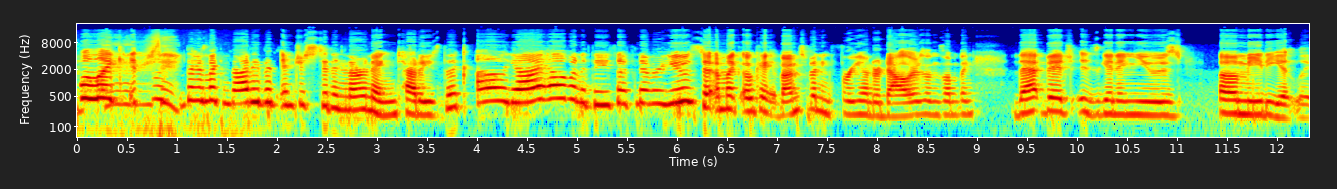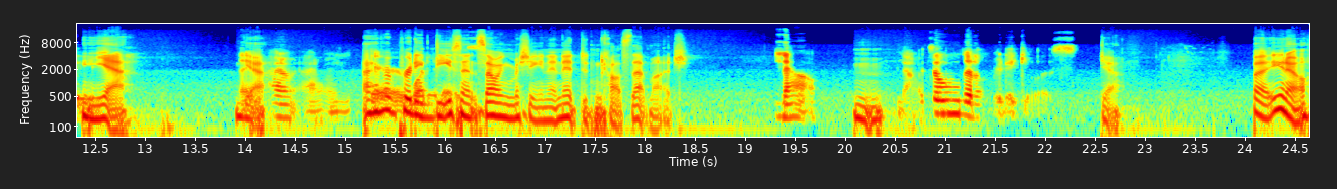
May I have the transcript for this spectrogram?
well like it's like, they're like not even interested in learning how to use like oh yeah i have one of these i've never used it i'm like okay if i'm spending $300 on something that bitch is getting used immediately Yeah. Like, Yeah. i don't, I, don't I have a pretty decent sewing machine and it didn't cost that much. no Mm. no it's a little ridiculous Yeah. But, you know,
